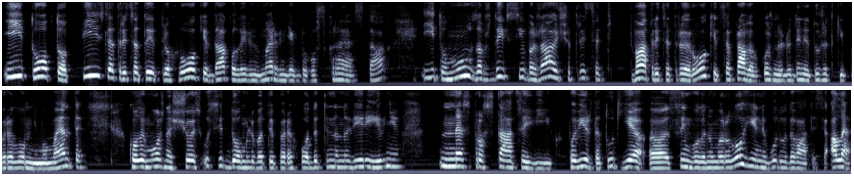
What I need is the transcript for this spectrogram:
І тобто, після 33 років, да, коли він вмер, він якби воскрес. Так? І тому завжди всі вважають, що 32-33 роки це правда в кожної людини дуже такі переломні моменти, коли можна щось усвідомлювати, переходити на нові рівні. Неспроста цей вік. Повірте, тут є е, символи нумерології, не буду вдаватися. Але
